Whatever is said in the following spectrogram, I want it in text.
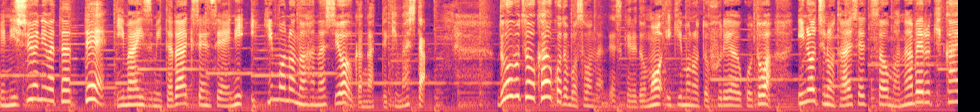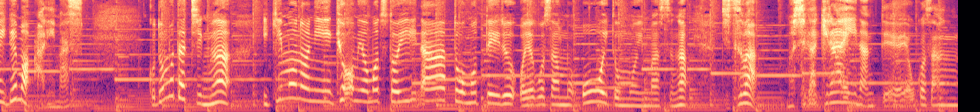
2週にわたって今泉忠明先生に生き物の話を伺ってきました。動物を飼うこともそうなんですけれども生き物と触れ合うことは命の大切さを学べる機会でもあります。子どもたちが生き物に興味を持つといいなと思っている親御さんも多いと思いますが実は虫が嫌いなんてお子さん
